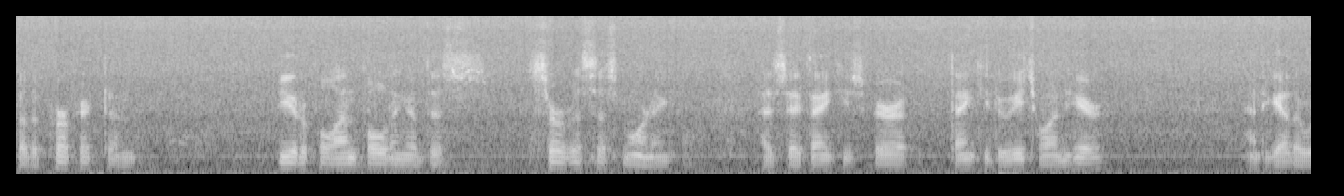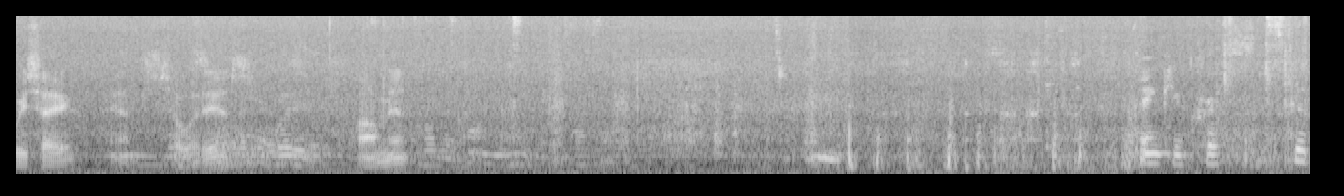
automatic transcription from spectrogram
for the perfect and beautiful unfolding of this service this morning. I say thank you, Spirit. Thank you to each one here. And together we say, and so it is. Amen. Thank you, Chris. Good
